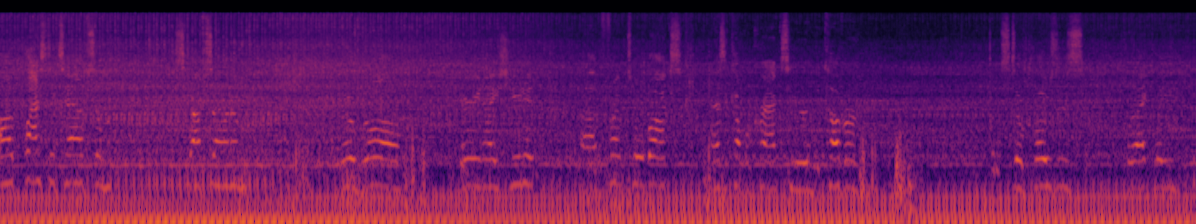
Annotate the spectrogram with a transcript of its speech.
Uh, plastics have some scuffs on them, but overall, very nice unit. Uh, the front toolbox has a couple cracks here in the cover, but it still closes correctly.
